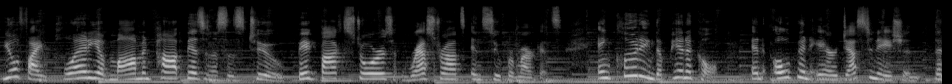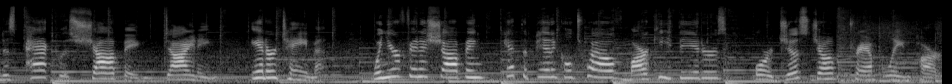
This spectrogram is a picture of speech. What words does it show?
you'll find plenty of mom and pop businesses too big box stores, restaurants, and supermarkets, including the Pinnacle, an open air destination that is packed with shopping, dining, entertainment. When you're finished shopping, hit the Pinnacle 12 marquee theaters or just jump trampoline park.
